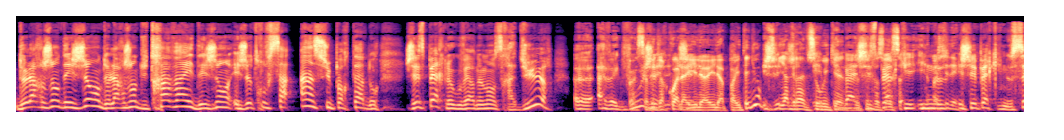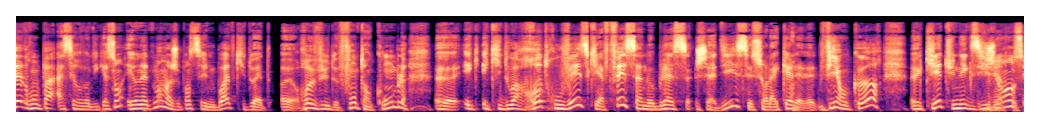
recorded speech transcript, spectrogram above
de l'argent des gens, de l'argent du travail des gens et je trouve ça insupportable. Donc j'espère que le gouvernement sera dur euh, avec vous. Ça veut dire quoi là il a, il a pas été dur puisqu'il y a grève ce et- week-end. ben, J'espère qu'ils ne, ne céderont pas à ces revendications. Et honnêtement, moi, je pense que c'est une boîte qui doit être euh, revue plus de fond en comble euh, et, et, qui doit retrouver ce qui a fait sa noblesse jadis et sur laquelle elle vit encore, euh, qui est une exigence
